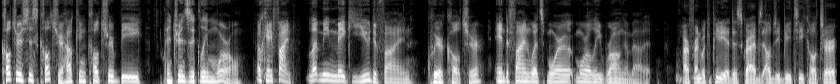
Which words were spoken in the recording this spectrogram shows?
culture is just culture. How can culture be intrinsically moral? Okay, fine. Let me make you define queer culture and define what's more morally wrong about it. Our friend Wikipedia describes LGBT culture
